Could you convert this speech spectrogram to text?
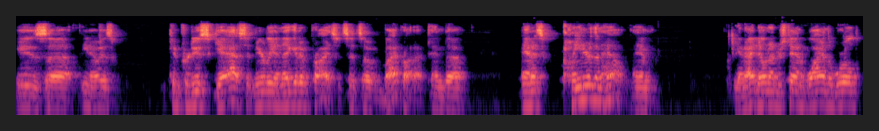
is, uh, you know, is can produce gas at nearly a negative price. It's it's a byproduct, and uh, and it's cleaner than hell. And and I don't understand why in the world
